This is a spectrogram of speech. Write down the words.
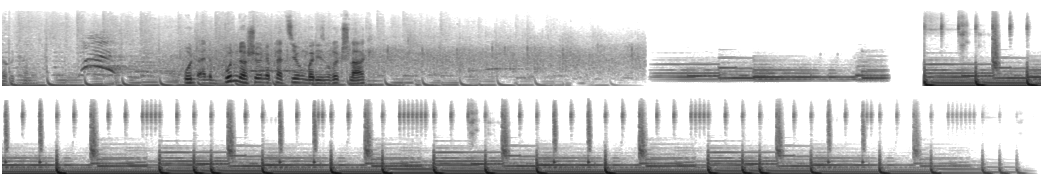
Rückhand. Und eine wunderschöne Platzierung bei diesem Rückschlag.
